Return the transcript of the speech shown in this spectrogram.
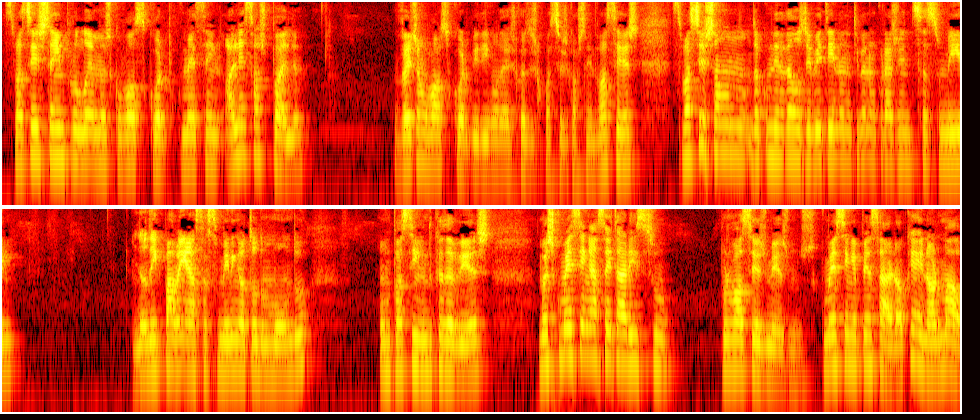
Se vocês têm problemas com o vosso corpo, comecem, olhem-se ao espelho, vejam o vosso corpo e digam 10 coisas que vocês gostem de vocês. Se vocês são da comunidade LGBT e não tiveram coragem de se assumir, não digo para amanhã se assumirem a todo mundo, um passinho de cada vez, mas comecem a aceitar isso por vocês mesmos. Comecem a pensar, ok, é normal.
